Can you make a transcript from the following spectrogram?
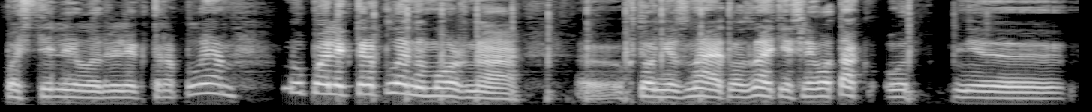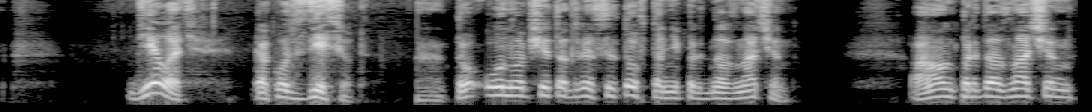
Постелил электроплен. Ну, по электроплену можно, э, кто не знает, вот знаете, если вот так вот... Э, делать, как вот здесь вот, то он вообще-то для цветов-то не предназначен. А он предназначен,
